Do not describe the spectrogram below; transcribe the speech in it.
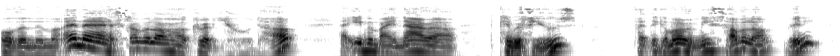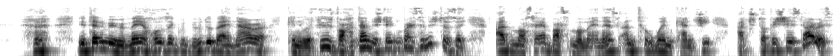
Over Mimoenes, Savala, Kreb Yehuda, that even by Nara can refuse. For the Gemara, me Savala, really? You're telling me Remeir holds like Huda Nara can refuse for Hatan Preis nicht so. Ad Moshe Bas Mamenes until when can she? Ad Stofish Saris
